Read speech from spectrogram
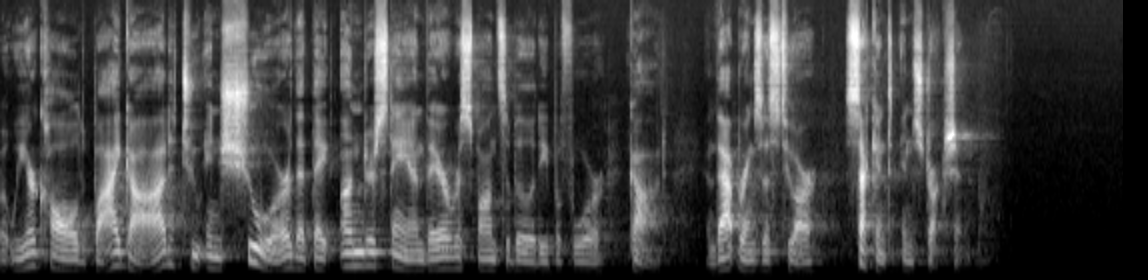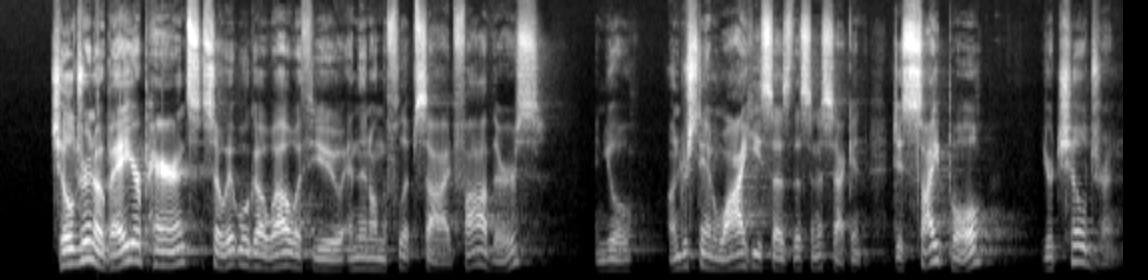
But we are called by God to ensure that they understand their responsibility before God. And that brings us to our second instruction. Children, obey your parents so it will go well with you. And then on the flip side, fathers, and you'll understand why he says this in a second, disciple your children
